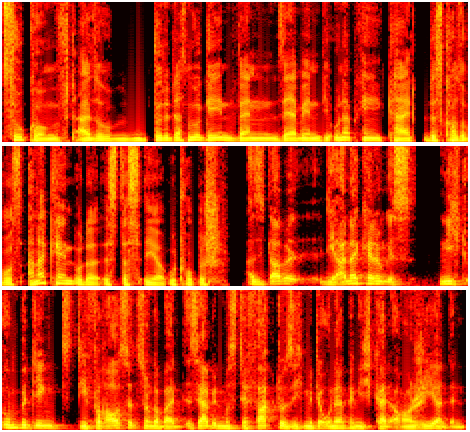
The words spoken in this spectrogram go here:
Zukunft? Also würde das nur gehen, wenn Serbien die Unabhängigkeit des Kosovos anerkennt oder ist das eher utopisch? Also ich glaube, die Anerkennung ist nicht unbedingt die Voraussetzung, aber Serbien muss de facto sich mit der Unabhängigkeit arrangieren, denn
